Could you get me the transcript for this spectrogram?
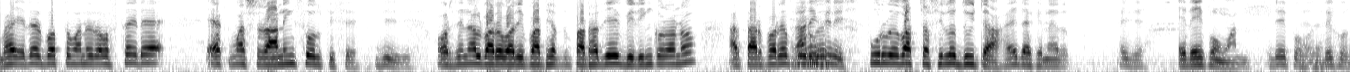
ভাই এটার বর্তমানের অবস্থা এটা এক মাস রানিং চলতেছে। জি জি। অরিজিনাল বারো বাড়ি পাঠা পাঠা দিয়ে ব্রিডিং করানো আর তারপরে পূর্বে পূর্বে বাচ্চা ছিল দুইটা। এই দেখেন আর এই যে। এটাই প্রমাণ। এটাই প্রমাণ দেখুন।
